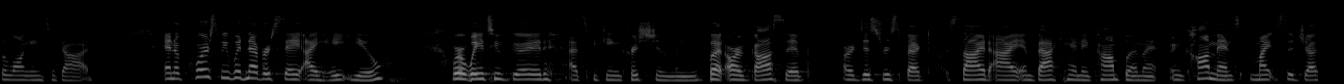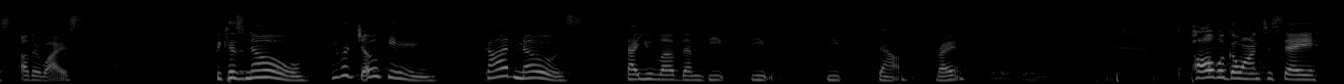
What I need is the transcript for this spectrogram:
belonging to God. And of course, we would never say, I hate you we're way too good at speaking Christianly, but our gossip, our disrespect, side eye, and backhanded compliment and comment might suggest otherwise. Because no, we were joking. God knows that you love them deep, deep, deep down, right? Paul will go on to say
